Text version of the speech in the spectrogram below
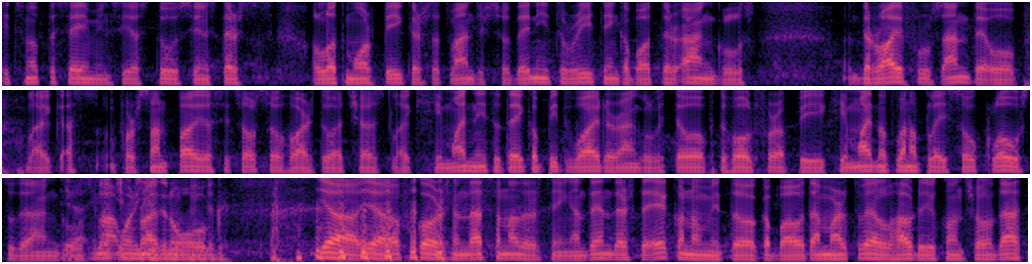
it's not the same in CS2 since there's a lot more peekers advantage. So they need to rethink about their angles, the rifles and the op. Like as for SunPayus, it's also hard to adjust. Like he might need to take a bit wider angle with the op to hold for a peak He might not want to play so close to the angles. you might want to use an org. yeah, yeah, of course, and that's another thing. And then there's the economy talk about MR12. How do you control that?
